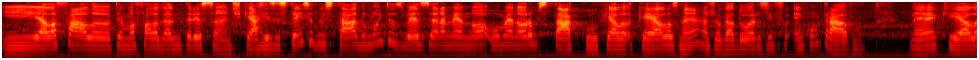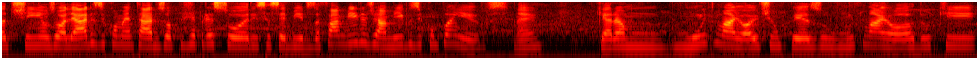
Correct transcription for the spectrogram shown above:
E ela fala, tem uma fala dela interessante, que a resistência do Estado muitas vezes era menor, o menor obstáculo que, ela, que elas, né, as jogadoras, encontravam. Né, que ela tinha os olhares e comentários repressores recebidos da família, de amigos e companheiros, né, que era muito maior e tinha um peso muito maior do que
